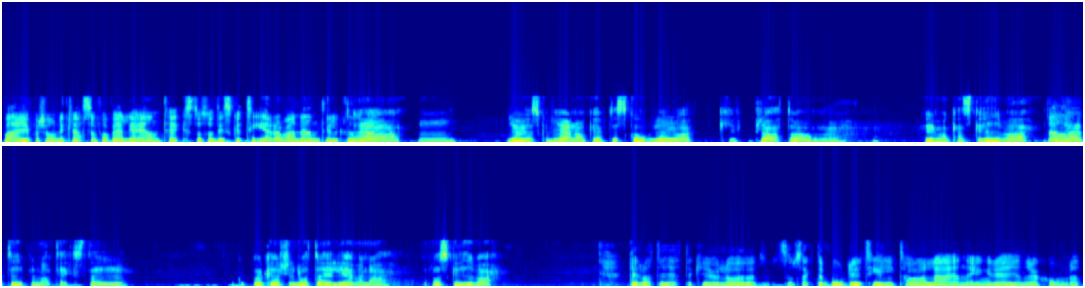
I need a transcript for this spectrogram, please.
Varje person i klassen får välja en text och så diskuterar man den till exempel. ja. Mm. Jo, jag skulle gärna åka ut till skolor och prata om hur man kan skriva den Ja. här typen av texter. Och kanske låta eleverna få skriva. Det låter jättekul och som sagt det borde ju tilltala en yngre generation att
